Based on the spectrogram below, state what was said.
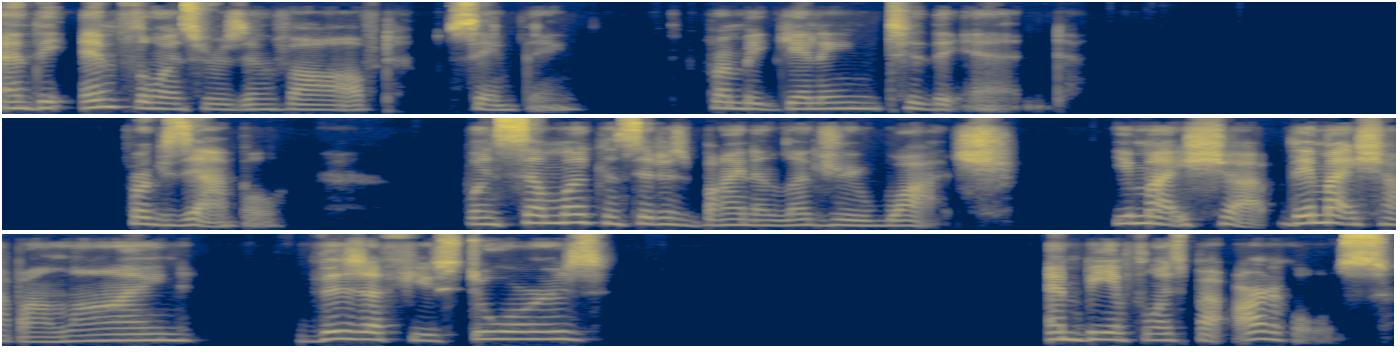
And the influencers involved, same thing, from beginning to the end. For example, when someone considers buying a luxury watch, you might shop, they might shop online, visit a few stores, and be influenced by articles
